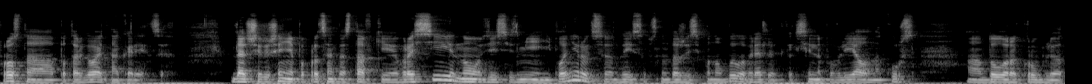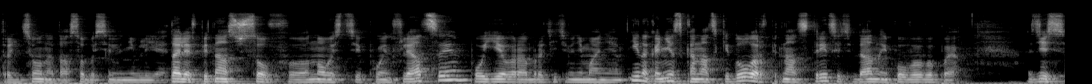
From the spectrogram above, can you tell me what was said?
Просто поторговать на коррекциях. Дальше решение по процентной ставке в России, но здесь изменений не планируется. Да и, собственно, даже если бы оно было, вряд ли это как сильно повлияло на курс доллара к рублю, а традиционно это особо сильно не влияет. Далее в 15 часов э, новости по инфляции, по евро, обратите внимание. И, наконец, канадский доллар в 15.30, данные по ВВП. Здесь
